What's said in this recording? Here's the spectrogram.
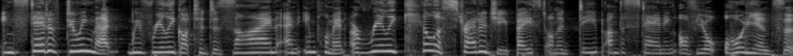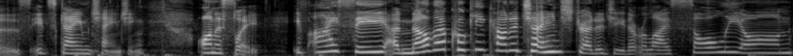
instead of doing that, we've really got to design and implement a really killer strategy based on a deep understanding of your audiences. It's game changing. Honestly, if I see another cookie cutter change strategy that relies solely on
